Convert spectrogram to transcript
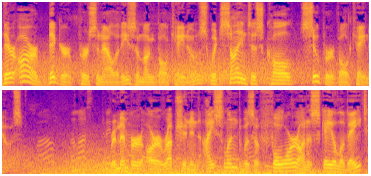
There are bigger personalities among volcanoes, which scientists call supervolcanoes. Remember, our eruption in Iceland was a 4 on a scale of 8?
